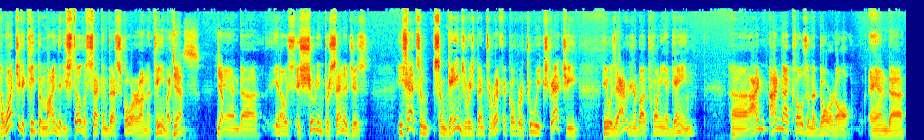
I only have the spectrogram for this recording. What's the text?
I want you to keep in mind that he's still the second best scorer on the team. I think. Yes. Yep. And uh, you know his, his shooting percentages. He's had some some games where he's been terrific over a two week stretch. He he was averaging about twenty a game. Uh, I'm I'm not closing the door at all. And uh,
